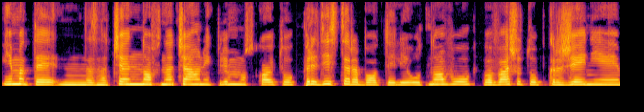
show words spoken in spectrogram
имате назначен нов началник, примерно с който преди сте работили, отново във вашето обкръжение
